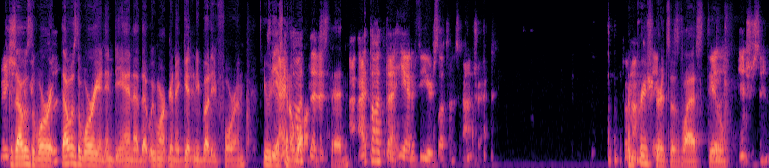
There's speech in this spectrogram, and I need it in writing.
because that was the worry. That was the worry in Indiana that we weren't going to get anybody for him. He was See, just going to walk that- instead. I- thought that he had a few years left on his contract. If I'm pretty mistaken. sure it's his last deal. Really? Interesting.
